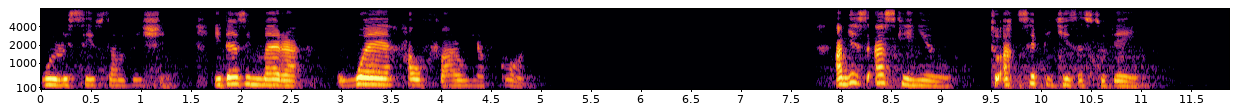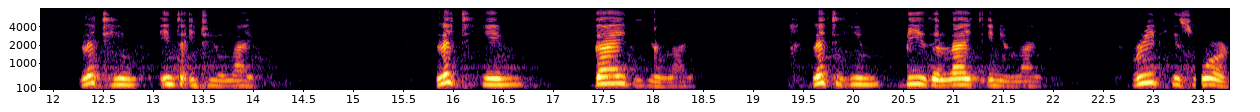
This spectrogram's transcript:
will receive salvation. It doesn't matter where, how far we have gone. I'm just asking you to accept Jesus today. Let Him enter into your life. Let Him guide your life. Let Him be the light in your life. Read His Word.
